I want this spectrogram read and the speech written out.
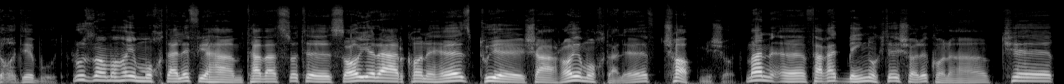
داده بود. روزنامه های مختلفی هم توسط سایر ارکان حزب توی شهرهای مختلف چاپ می‌شد. من فقط به این نکته اشاره کنم که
